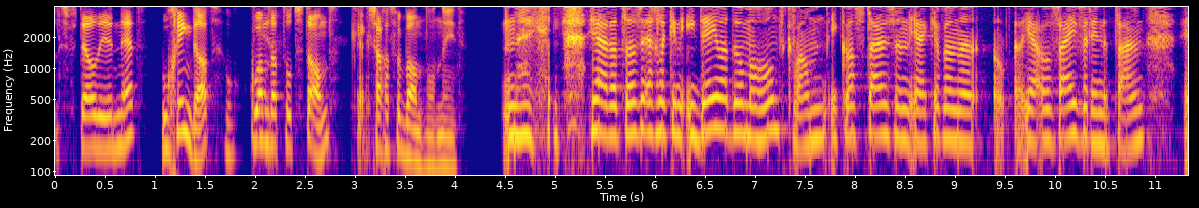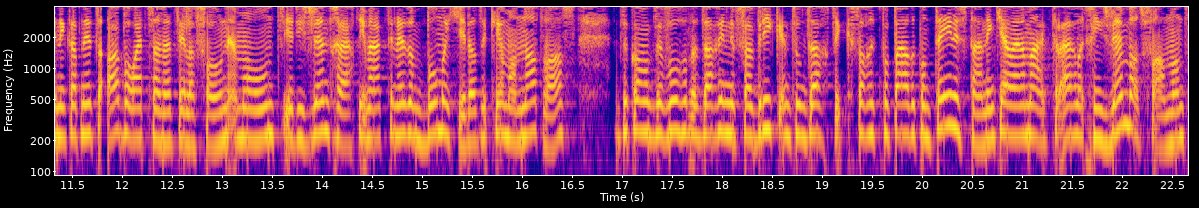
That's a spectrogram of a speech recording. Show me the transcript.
vertelde je net. Hoe ging dat? Hoe kwam dat tot stand? Ik zag het verband nog niet. Nee, ja, dat was eigenlijk een idee wat door mijn hond kwam. Ik was thuis en ja, ik heb een, eh, ja, een vijver in de tuin. En ik had net de arboarts aan de telefoon. En mijn hond, ja, die zwemt graag. Die maakte net een bommetje dat ik helemaal nat was. En toen kwam ik de volgende dag in de fabriek. En toen dacht ik, zag ik bepaalde containers staan. Ik denk, ja, waarom maak ik er eigenlijk geen zwembad van? Want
